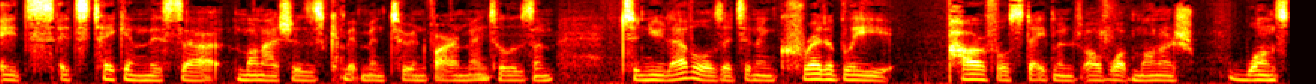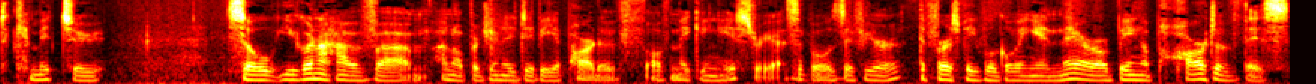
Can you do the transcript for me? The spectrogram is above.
it's it's taken this uh, Monash's commitment to environmentalism to new levels. It's an incredibly powerful statement of what Monash wants to commit to so you're going to have um, an opportunity to be a part of, of making history, I suppose, if you're the first people going in there or being a part of this,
